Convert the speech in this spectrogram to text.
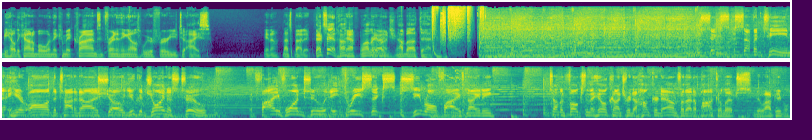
be held accountable when they commit crimes. And for anything else, we refer you to ICE. You know, that's about it. That's it, huh? Yeah, well, there- much. How about that? 617 here on the Todd and Oz Show. You could join us too at 512 836 0590. Telling folks in the hill country to hunker down for that apocalypse. Be a lot of people.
